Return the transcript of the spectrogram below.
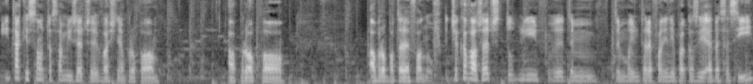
i takie są czasami rzeczy właśnie a propos a propos a propos telefonów. Ciekawa rzecz, tu mi y, tym, w tym moim telefonie nie pokazuje RSSI.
